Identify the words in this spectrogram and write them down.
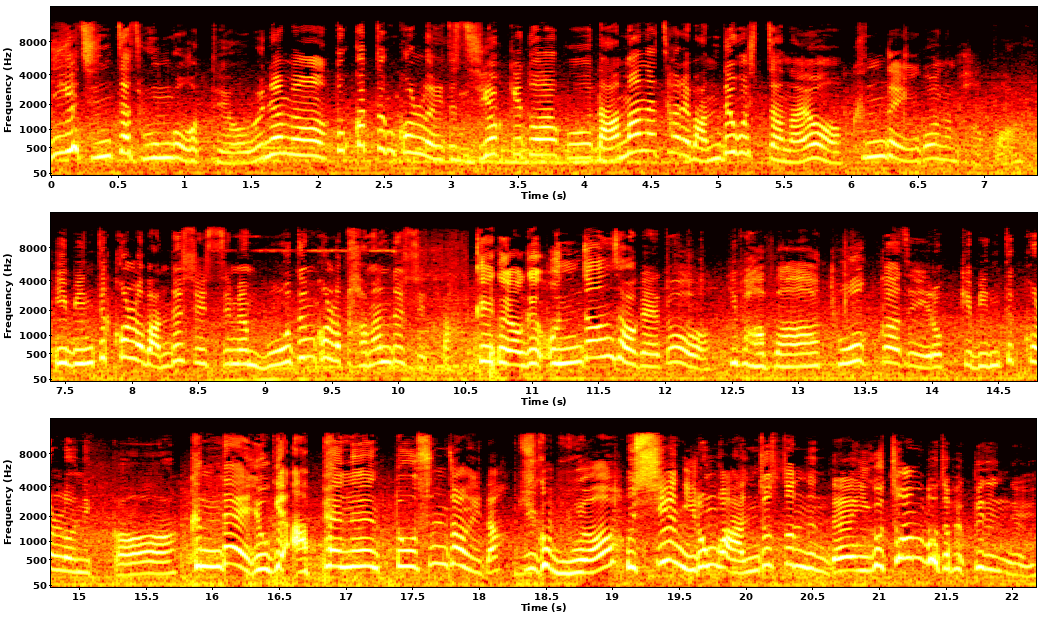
이게 진짜 좋은 것 같아요. 왜냐면 똑같은 컬러 이제 지겹기도 하고 나만의 차를 만들고 싶잖아요. 근데 이거는 봐봐. 이 민트 컬러 만들 수 있으면 모든 컬러 다 만들 수 있다. 그리고 여기 운전석에도 이 봐봐. 도어까지 이렇게 민트 컬러니까. 근데 여기 앞에는 또 순정이다. 이거 뭐야? 어, CN 이런 거 안 줬었는데 이거 처음 보죠, 백피디님.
